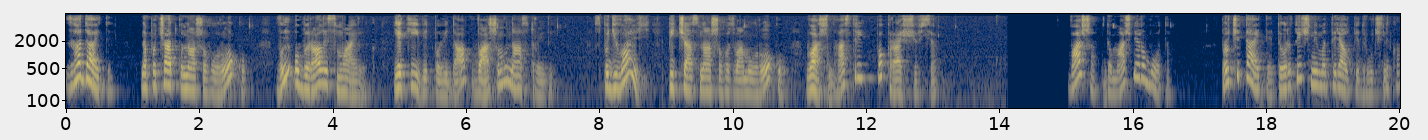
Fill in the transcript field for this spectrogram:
Згадайте, на початку нашого уроку ви обирали смайлик, який відповідав вашому настроєві. Сподіваюсь, під час нашого з вами уроку ваш настрій покращився. Ваша домашня робота. Прочитайте теоретичний матеріал підручника,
